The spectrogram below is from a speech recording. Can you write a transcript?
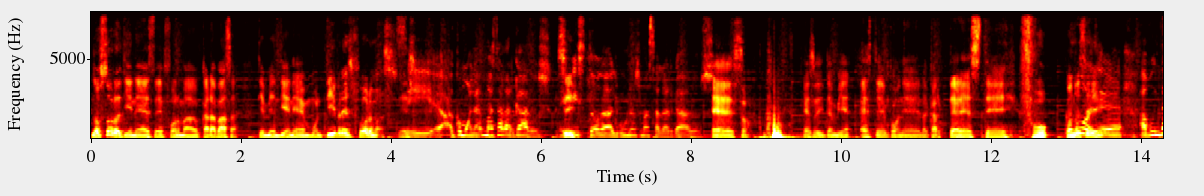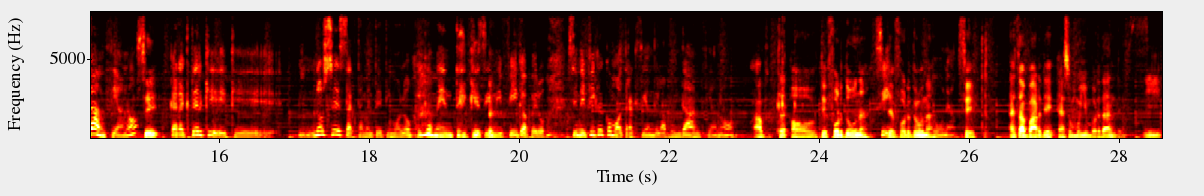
no solo tiene esa forma calabaza, también tiene múltiples formas. Es- Sí, ah, como la- más alargados. Sí. He visto algunos más alargados. Eso. Eso y también este pone los caracteres de Fu. ¿Conoce? Uy, de abundancia, ¿no? Sí, Carácter que, que no sé exactamente etimológicamente qué significa, pero significa como atracción de la abundancia, ¿no? O de fortuna. Sí, de fortuna. fortuna. Sí. Esta parte es muy importante. Y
